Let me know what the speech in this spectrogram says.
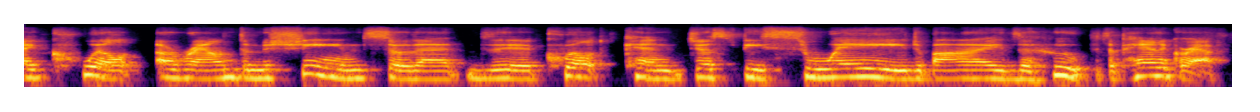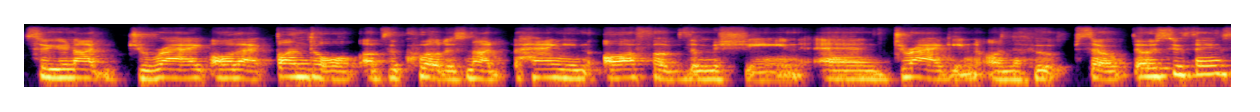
a quilt around the machine so that the quilt can just be swayed by the hoop, the pantograph. So you're not drag all that bundle of the quilt is not hanging off of the machine and dragging on the hoop. So those two things,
